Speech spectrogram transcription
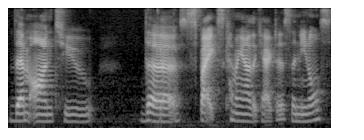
them onto the spikes coming out of the cactus, the needles.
